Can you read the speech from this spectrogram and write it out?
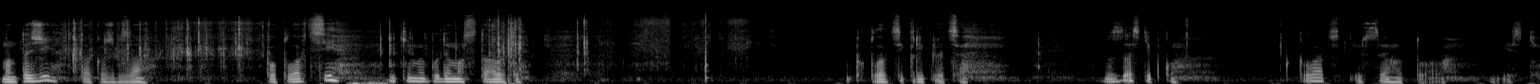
монтажі, також взяв поплавці, які ми будемо ставити. Поплавці кріпляться застіпку, клац і все готово. Єсть.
